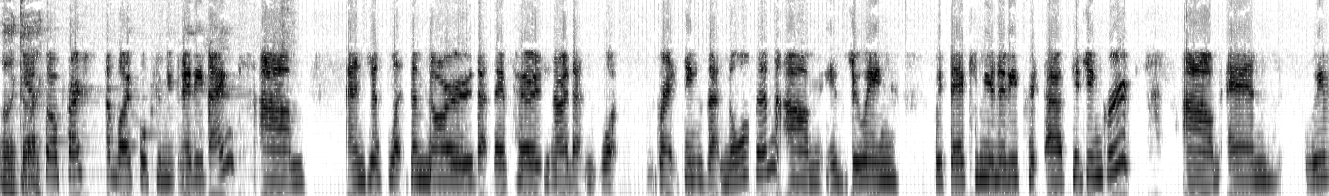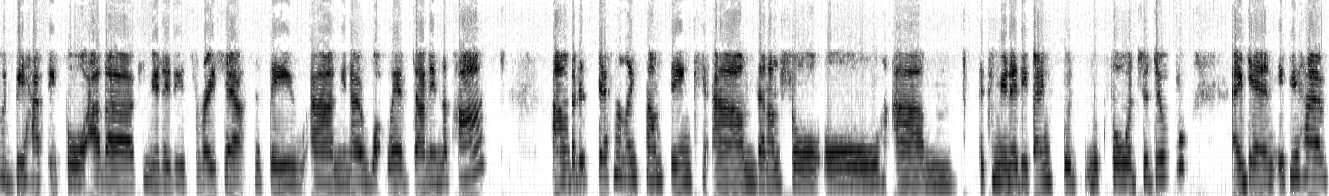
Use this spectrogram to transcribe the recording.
Okay. Yeah, so approach the local community bank um, and just let them know that they've heard, you know, that what great things that Northern um, is doing with their community uh, pigeon group. Um, and we would be happy for other communities to reach out to see, um, you know, what we've done in the past. Um, but it's definitely something um, that I'm sure all um, the community banks would look forward to doing. Again, if you have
